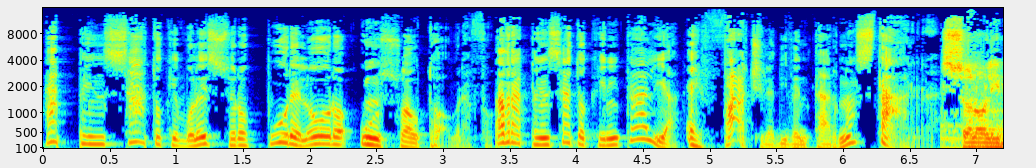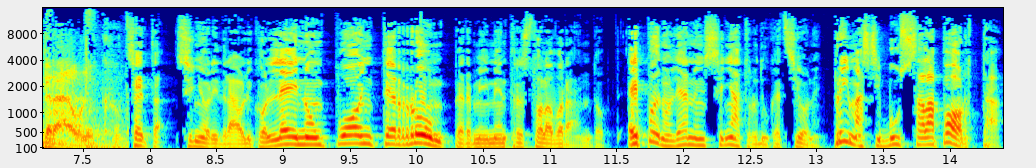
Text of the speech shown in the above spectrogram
ha pensato che volessero pure loro un suo autografo. Avrà pensato che in Italia è facile diventare una star. Sono l'idraulico. Senta, signor idraulico, lei non può interrompermi mentre sto lavorando. E poi non le hanno insegnato l'educazione. Prima si bussa alla porta.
